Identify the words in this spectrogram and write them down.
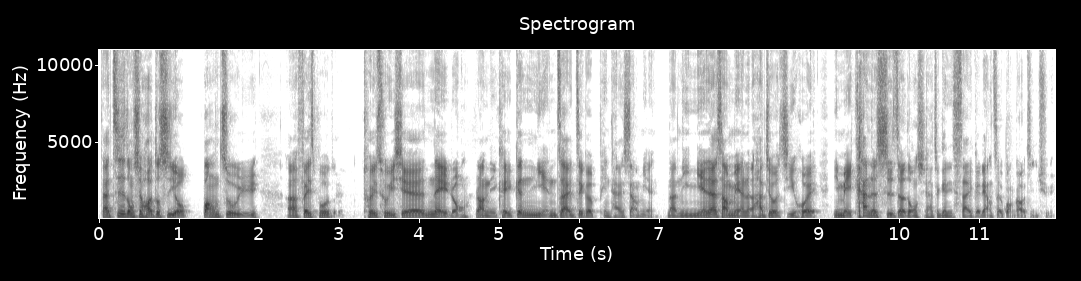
但这些东西的话，都是有帮助于呃，Facebook 推出一些内容，让你可以更粘在这个平台上面。那你粘在上面了，它就有机会，你每看了十则东西，它就给你塞个两则广告进去，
